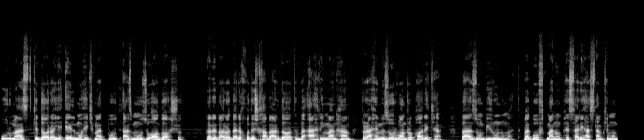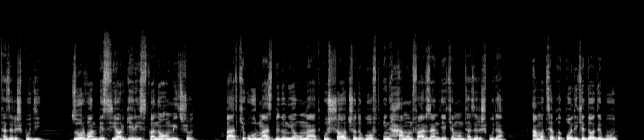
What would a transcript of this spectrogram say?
اورمزد که دارای علم و حکمت بود از موضوع آگاه شد و به برادر خودش خبر داد و اهریمن هم رحم زروان رو پاره کرد و از اون بیرون اومد و گفت من اون پسری هستم که منتظرش بودی. زروان بسیار گریست و ناامید شد بعد که اورمزد به دنیا اومد او شاد شد و گفت این همون فرزندیه که منتظرش بودم اما طبق قولی که داده بود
